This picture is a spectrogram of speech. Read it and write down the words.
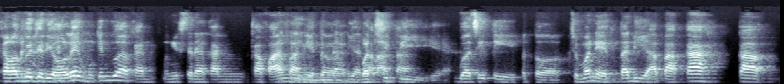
kalau gue jadi oleh mungkin gue akan mengistirahatkan Cavani, Cavani gitu benar. di buat City ya. buat City betul cuman ya itu tadi apakah Ka,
